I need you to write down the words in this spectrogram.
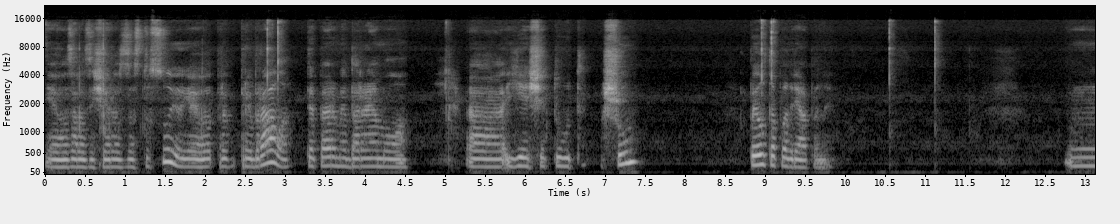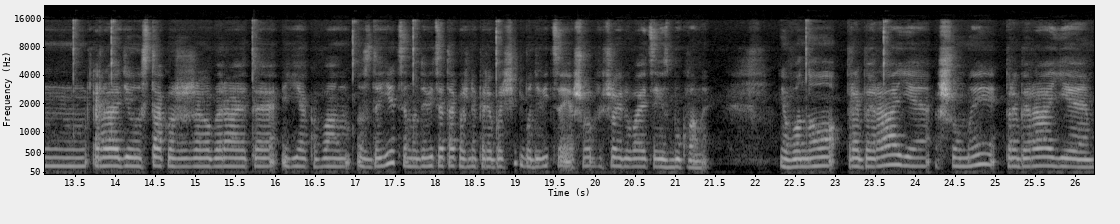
Я його зараз ще раз застосую, я його прибрала. Тепер ми беремо, е, є ще тут шум, пил та подряпини. Радіус також вже обираєте, як вам здається, але дивіться, також не переборщіть, бо дивіться, що, що відбувається із буквами. Воно прибирає шуми, прибирає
